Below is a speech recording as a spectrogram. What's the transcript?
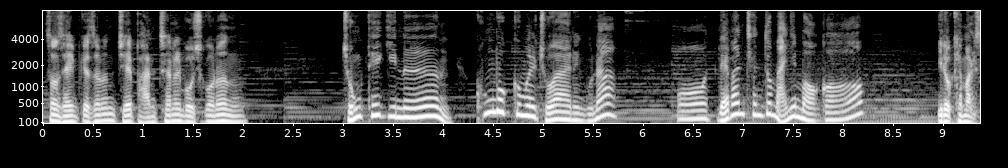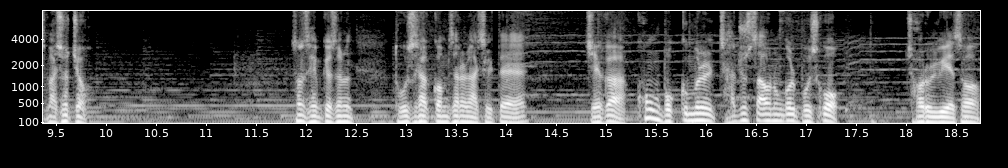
선생님께서는 제 반찬을 보시고는 종태기는 콩볶음을 좋아하는구나. 어, 내 반찬도 많이 먹어. 이렇게 말씀하셨죠. 선생님께서는 도시락 검사를 하실 때 제가 콩볶음을 자주 싸우는 걸 보시고 저를 위해서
